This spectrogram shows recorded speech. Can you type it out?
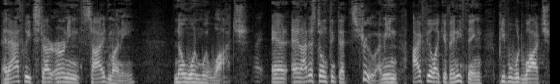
and athletes start earning side money, no one will watch. Right. And, and I just don't think that's true. I mean, I feel like if anything, people would watch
